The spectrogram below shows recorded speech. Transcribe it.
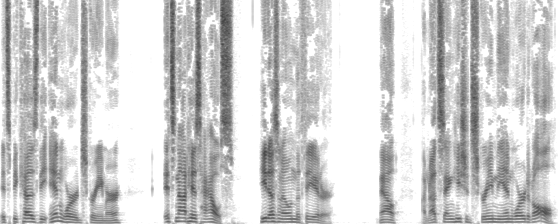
it's because the N word screamer, it's not his house. He doesn't own the theater. Now, I'm not saying he should scream the N word at all,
